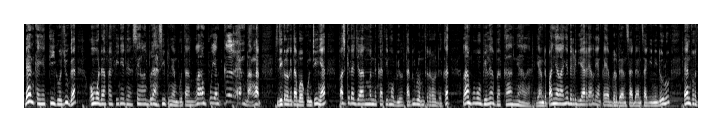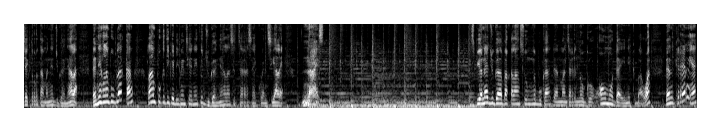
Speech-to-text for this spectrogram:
Dan kayak Tigo juga, Omoda 5 ini ada selebrasi penyambutan lampu yang keren banget. Jadi kalau kita bawa kuncinya, pas kita jalan mendekati mobil tapi belum terlalu dekat, lampu mobilnya bakal nyala. Yang depan nyalanya dari DRL yang kayak berdansa-dansa gini dulu dan proyektor utamanya juga nyala. Dan yang lampu belakang, lampu ketiga dimensinya itu juga nyala secara sekuensial ya. Nice! Spionnya juga bakal langsung ngebuka dan mancarin logo Omoda ini ke bawah. Dan kerennya,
